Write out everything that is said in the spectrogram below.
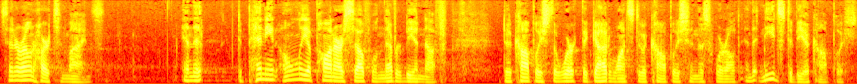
it's in our own hearts and minds. And that depending only upon ourselves will never be enough to accomplish the work that God wants to accomplish in this world and that needs to be accomplished.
